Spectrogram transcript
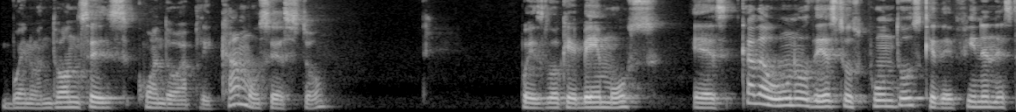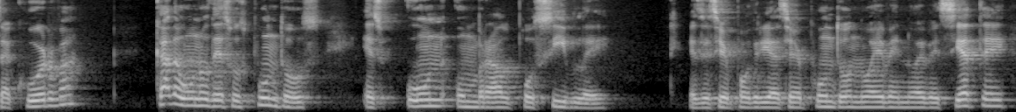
Bueno, entonces cuando aplicamos esto, pues lo que vemos es cada uno de estos puntos que definen esta curva, cada uno de esos puntos es un umbral posible. Es decir, podría ser punto 997,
